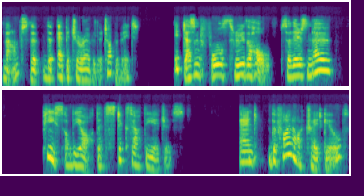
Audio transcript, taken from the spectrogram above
mount, the, the aperture over the top of it, it doesn't fall through the hole. So there's no piece of the art that sticks out the edges. And the Fine Art Trade Guild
